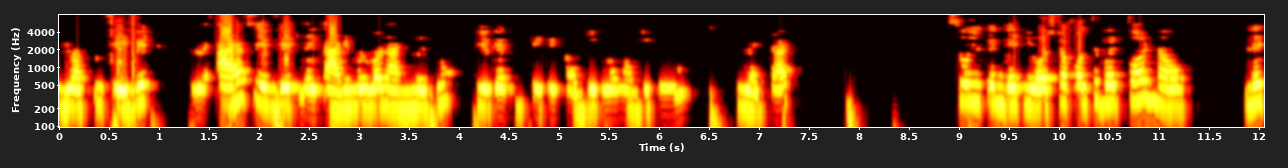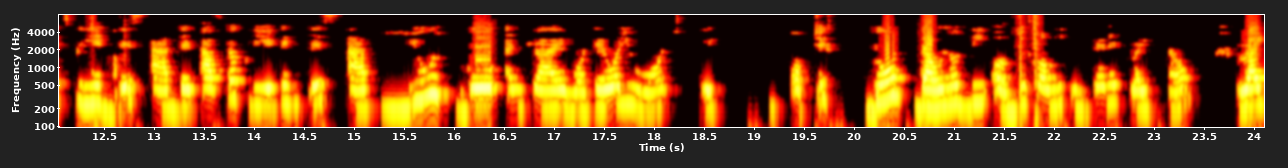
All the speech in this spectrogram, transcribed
you have to save it. I have saved it like animal 1, animal 2. You can take it object 1, object 2 like that. So you can get your stuff also but for now let's create this app then after creating this app you go and try whatever you want with objects. Don't download the object from the internet right now. Right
